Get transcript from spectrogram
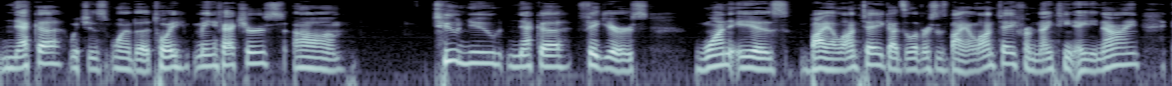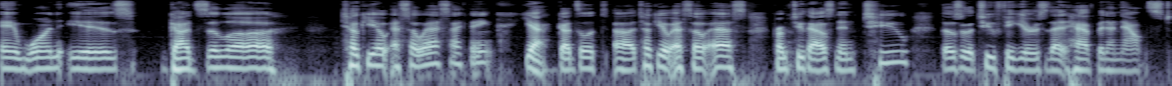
NECA, which is one of the toy manufacturers. Um, two new NECA figures. One is Biolante, Godzilla vs. Biolante from 1989, and one is Godzilla Tokyo SOS, I think. Yeah, Godzilla uh, Tokyo SOS from 2002. Those are the two figures that have been announced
